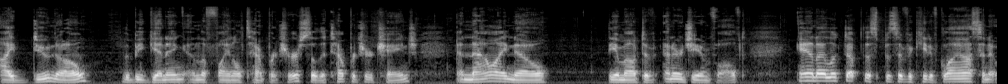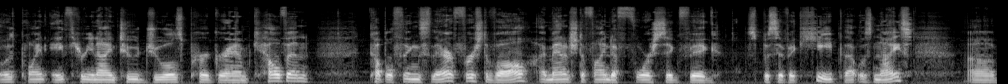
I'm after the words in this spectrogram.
I do know the beginning and the final temperature, so the temperature change, and now I know the amount of energy involved. And I looked up the specific heat of glass, and it was 0.8392 joules per gram Kelvin couple things there. First of all, I managed to find a 4 sig fig specific heat. That was nice. Uh,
